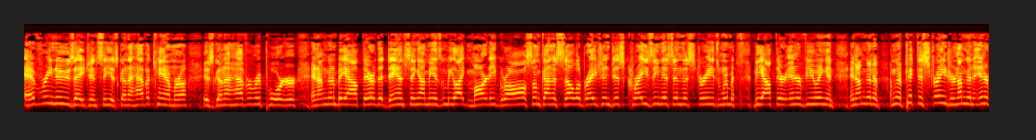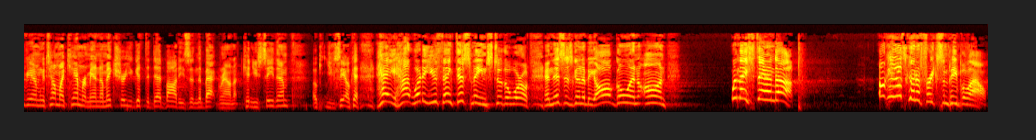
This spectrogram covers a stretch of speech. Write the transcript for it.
Every news agency is going to have a camera, is going to have a reporter, and I'm going to be out there, the dancing, I mean, it's going to be like Mardi Gras, some kind of celebration, just craziness in the streets, and we're going to be out there interviewing, and, and I'm going to, I'm going to pick this stranger, and I'm going to interview him, I'm going to tell my cameraman, now make sure you get the dead bodies in the background. Can you see them? Okay, you see, okay. Hey, how, what do you think this means to the world? And this is going to be all going on when they stand up. Okay, that's going to freak some people out.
